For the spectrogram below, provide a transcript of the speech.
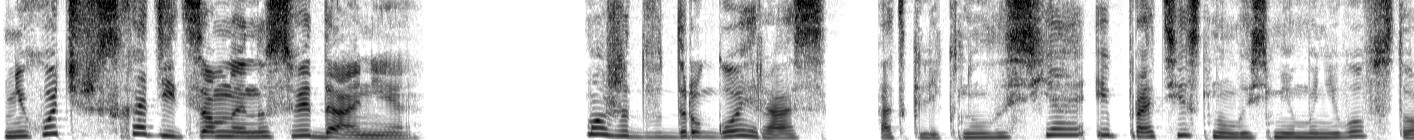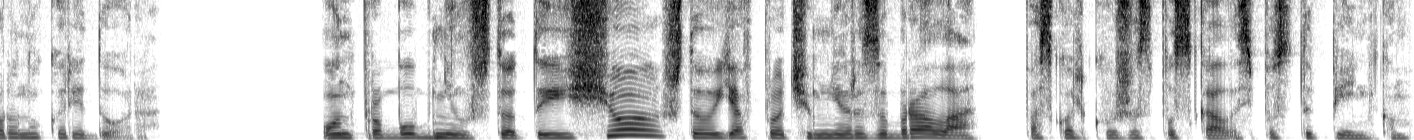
«Не хочешь сходить со мной на свидание?» «Может, в другой раз», Откликнулась я и протиснулась мимо него в сторону коридора. Он пробубнил что-то еще, что я, впрочем, не разобрала, поскольку уже спускалась по ступенькам.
